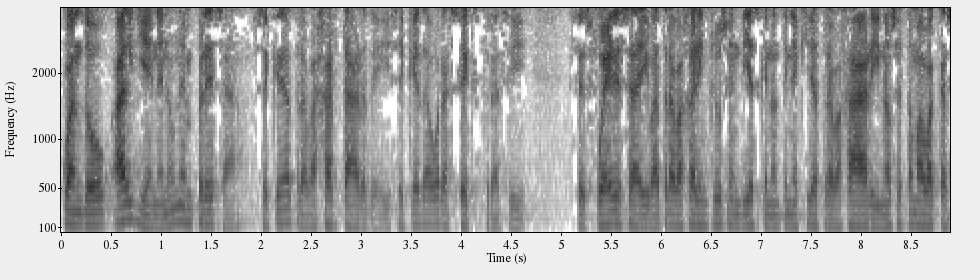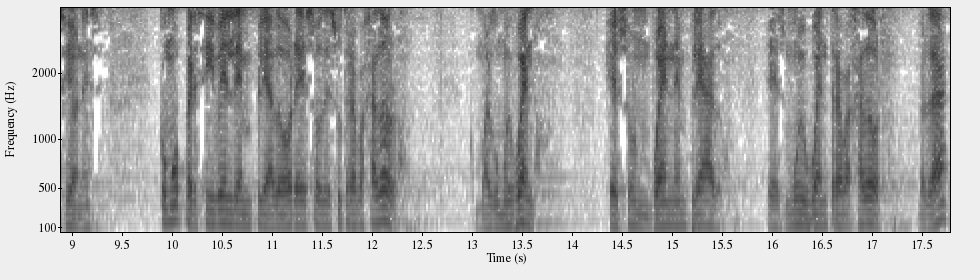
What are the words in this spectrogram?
Cuando alguien en una empresa se queda a trabajar tarde y se queda horas extras y se esfuerza y va a trabajar incluso en días que no tiene que ir a trabajar y no se toma vacaciones, ¿cómo percibe el empleador eso de su trabajador? Como algo muy bueno. Es un buen empleado es muy buen trabajador, ¿verdad?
